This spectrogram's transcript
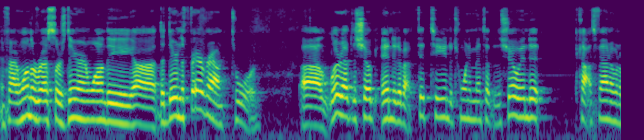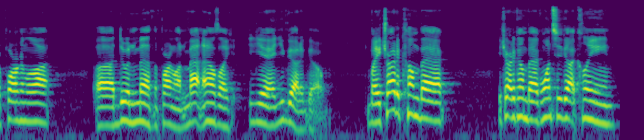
In fact, one of the wrestlers during one of the, uh, the during the fairground tour, Uh, literally after the show ended, about 15 to 20 minutes after the show ended, the cops found him in a parking lot uh, doing meth in the parking lot. Matt and I was like, yeah, you got to go. But he tried to come back. He tried to come back once he got clean,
